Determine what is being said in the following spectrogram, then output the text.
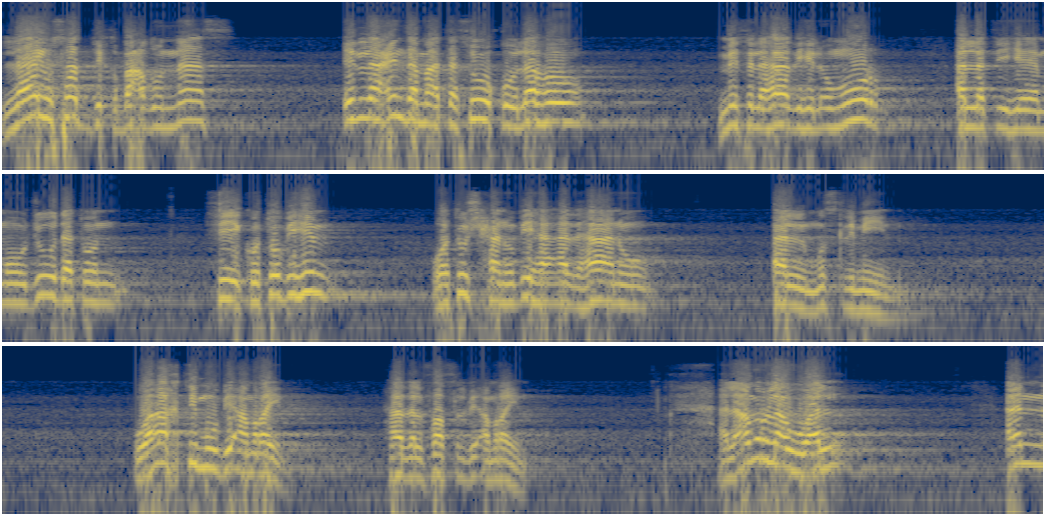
لا يصدق بعض الناس إلا عندما تسوق له مثل هذه الأمور التي هي موجودة في كتبهم وتشحن بها أذهان المسلمين. وأختم بأمرين هذا الفصل بأمرين. الأمر الأول أن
